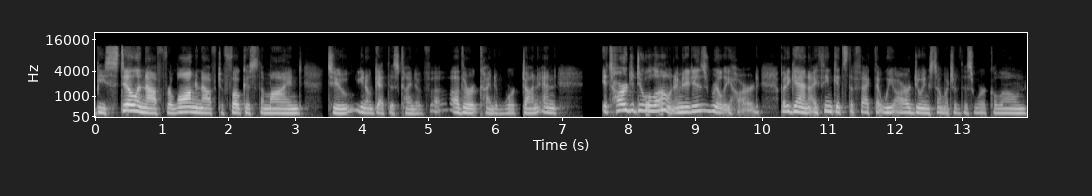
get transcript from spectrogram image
be still enough for long enough to focus the mind to, you know, get this kind of uh, other kind of work done. And it's hard to do alone. I mean, it is really hard. But again, I think it's the fact that we are doing so much of this work alone.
